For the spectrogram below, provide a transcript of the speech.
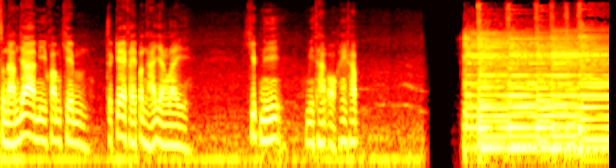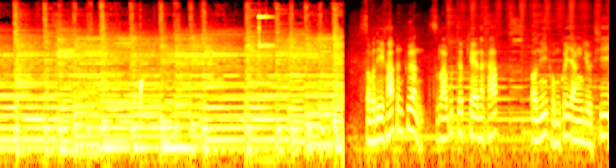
สนามหญ้ามีความเค็มจะแก้ไขปัญหาอย่างไร คลิปนี้มีทางออกให้ครับ สวัสดีครับเพื่อนๆสลาวุธเทปแคร์นะครับ ตอนนี้ผมก็ยังอยู่ที่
